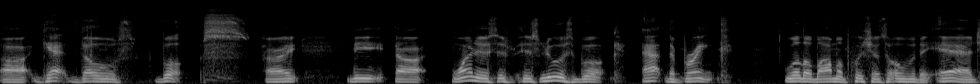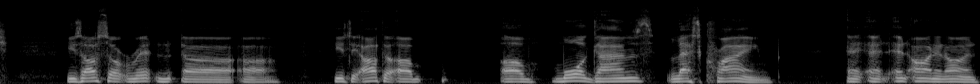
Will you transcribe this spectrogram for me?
uh, get those books. All right, the uh, one is his, newest book, "At the Brink: Will Obama Push Us Over the Edge?" He's also written. Uh, uh, he's the author of of More Guns, Less Crime, and and, and on and on.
